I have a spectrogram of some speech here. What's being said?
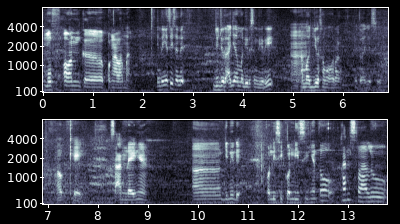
move on ke pengalaman. intinya sih sendi- jujur aja sama diri sendiri Ah. sama jujur sama orang itu aja sih Oke, seandainya eh, gini deh, kondisi-kondisinya tuh kan selalu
